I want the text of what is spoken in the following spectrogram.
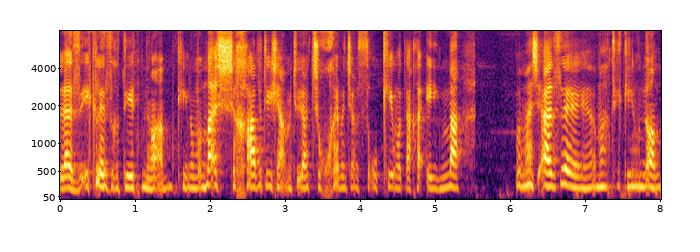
להזעיק לעזרתי את נועם, כאילו ממש שכבתי שם, את יודעת, שוכמת שם, סרוקים אותך, אימה. ממש אז אה, אמרתי, כאילו, נועם,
